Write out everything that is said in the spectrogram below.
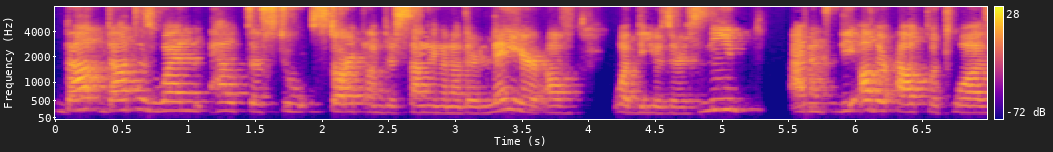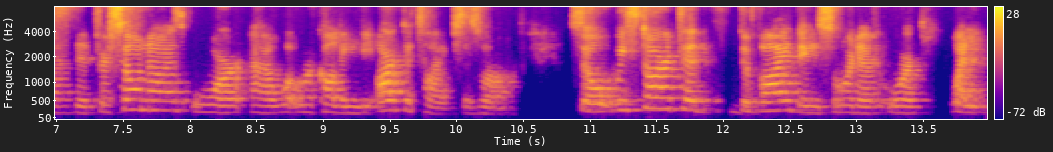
that, that as well helped us to start understanding another layer of what the users need and the other output was the personas or uh, what we're calling the archetypes as well. So we started dividing sort of, or well,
